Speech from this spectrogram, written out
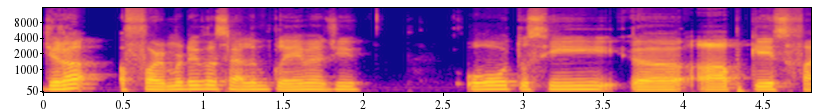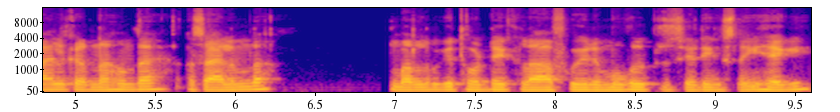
ਜਿਹੜਾ ਅਫਰਮੇਟਿਵ ਅਸਾਈਲਮ ਕਲੇਮ ਹੈ ਜੀ ਉਹ ਤੁਸੀਂ ਆਪ ਕੇਸ ਫਾਈਲ ਕਰਨਾ ਹੁੰਦਾ ਹੈ ਅਸਾਈਲਮ ਦਾ। ਮਤਲਬ ਕਿ ਤੁਹਾਡੇ ਖਿਲਾਫ ਕੋਈ ਰਿਮੂਵਲ ਪ੍ਰੋਸੀਡਿੰਗਸ ਨਹੀਂ ਹੈਗੀ।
